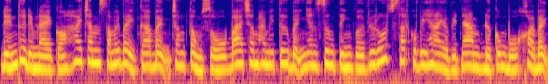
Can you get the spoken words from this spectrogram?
Đến thời điểm này có 267 ca bệnh trong tổng số 324 bệnh nhân dương tính với virus SARS-CoV-2 ở Việt Nam được công bố khỏi bệnh,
